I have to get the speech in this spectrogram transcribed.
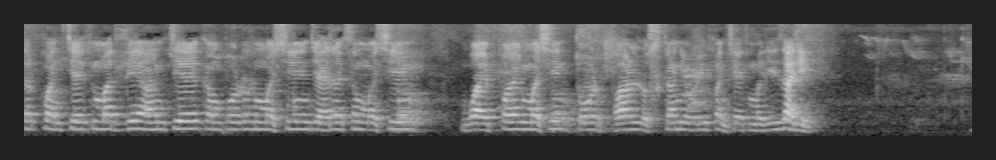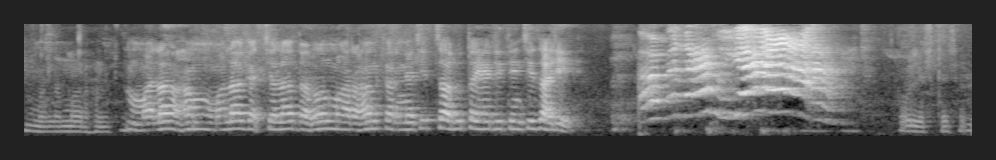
तर पंचायतमधले आमचे computer machine xerox machine wifi machine तोडफाड नुकसान एवढी पंचायतमध्ये झाली. मला मारहाण केली. मला हा मला गच्च्याला धरून मारहाण करण्याची चालू तयारी त्यांची झाली. पोलीस स्टेशन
